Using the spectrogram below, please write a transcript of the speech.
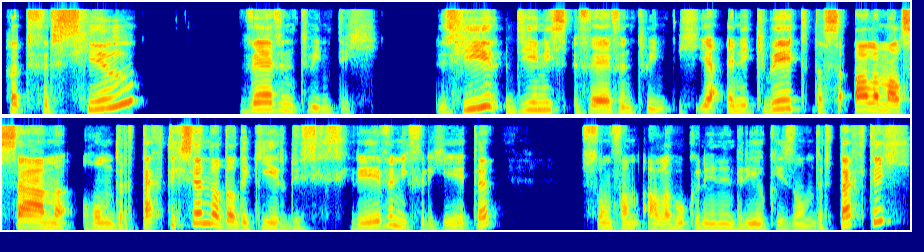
het verschil 25. Dus hier, die is 25. Ja, en ik weet dat ze allemaal samen 180 zijn. Dat had ik hier dus geschreven, niet vergeten. Som van alle hoeken in een driehoek is 180.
